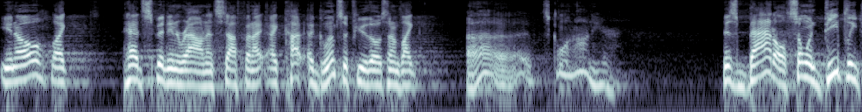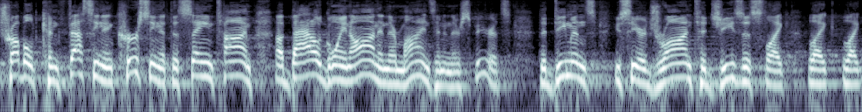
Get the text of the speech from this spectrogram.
you know, like head spinning around and stuff. And I, I caught a glimpse of a few of those, and I'm like, uh, what's going on here? This battle, someone deeply troubled, confessing and cursing at the same time, a battle going on in their minds and in their spirits. The demons, you see, are drawn to Jesus like, like, like,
